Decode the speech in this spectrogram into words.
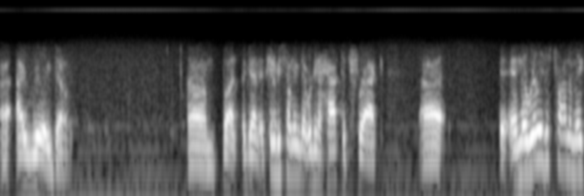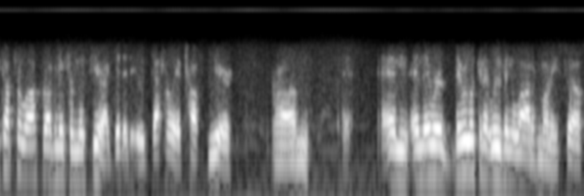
I, I really don't. Um, but again, it's going to be something that we're going to have to track. Uh, and they're really just trying to make up for lost revenue from this year. I get it; it was definitely a tough year, um, and and they were they were looking at losing a lot of money. So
